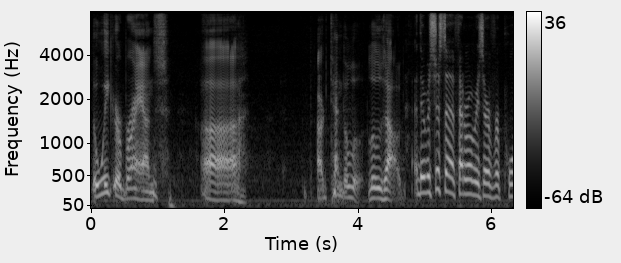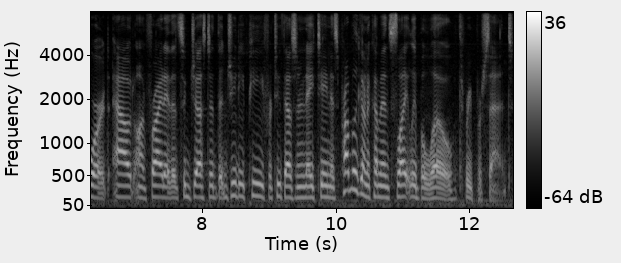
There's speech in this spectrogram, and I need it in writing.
the weaker brands, uh, are, tend to lose out. There was just a Federal Reserve report out on Friday that suggested that GDP for 2018 is probably going to come in slightly below 3%.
